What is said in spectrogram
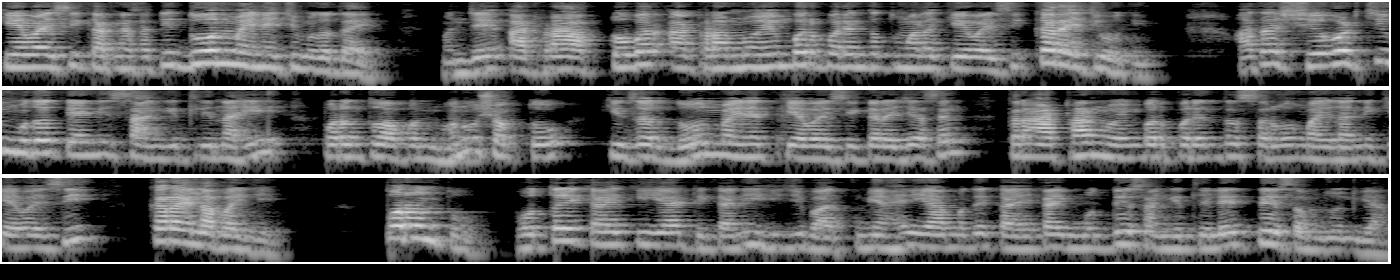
केवायसी करण्यासाठी दोन महिन्याची मुदत आहे. म्हणजे अठरा ऑक्टोबर अठरा नोव्हेंबर पर्यंत तुम्हाला केवायसी करायची होती. आता शेवटची मुदत त्यांनी सांगितली नाही परंतु आपण म्हणू शकतो की जर दोन महिन्यात केवायसी करायची असेल तर अठरा नोव्हेंबर पर्यंत सर्व महिलांनी केवायसी करायला पाहिजे. परंतु होतंय काय की या ठिकाणी ही जी बातमी आहे यामध्ये काही काही मुद्दे सांगितलेले आहेत ते समजून घ्या.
